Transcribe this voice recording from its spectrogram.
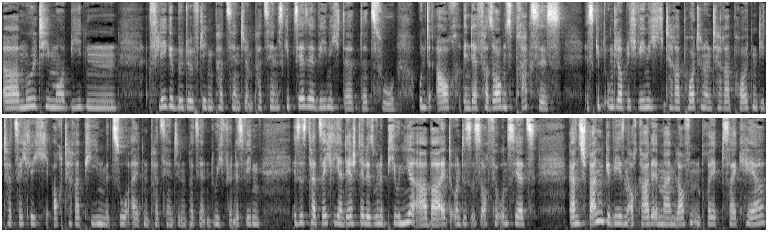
äh, multimorbiden, pflegebedürftigen Patientinnen und Patienten. Es gibt sehr, sehr wenig da, dazu. Und auch in der Versorgungspraxis. Es gibt unglaublich wenig Therapeutinnen und Therapeuten, die tatsächlich auch Therapien mit so alten Patientinnen und Patienten durchführen. Deswegen ist es tatsächlich an der Stelle so eine Pionierarbeit. Und es ist auch für uns jetzt ganz spannend gewesen, auch gerade in meinem laufenden Projekt Psycare,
